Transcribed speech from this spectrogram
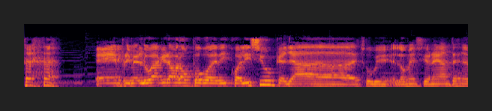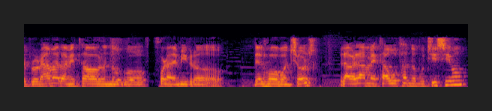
en primer lugar, quiero hablar un poco de Disco Elysium, que ya estuve, lo mencioné antes en el programa. También estaba hablando fuera de micro del juego con Scholz. La verdad, me está gustando muchísimo.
